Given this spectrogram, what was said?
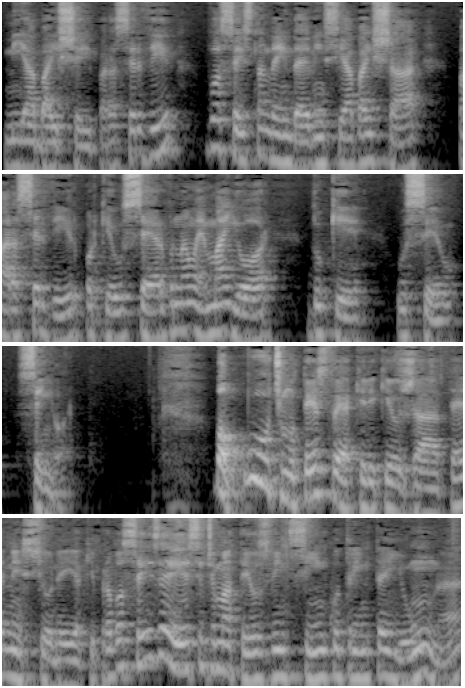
me abaixei para servir, vocês também devem se abaixar para servir, porque o servo não é maior do que o seu Senhor. Bom, o último texto é aquele que eu já até mencionei aqui para vocês, é esse de Mateus 25, 31, né?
